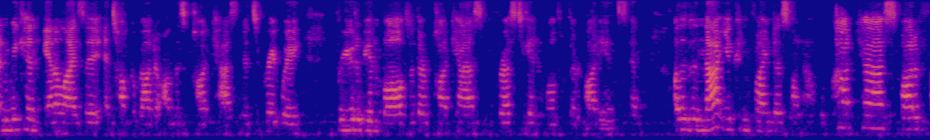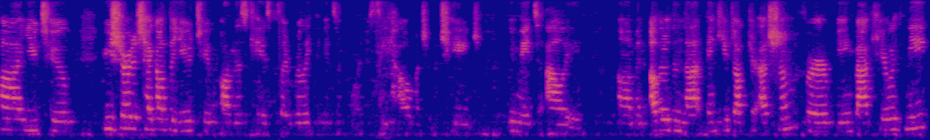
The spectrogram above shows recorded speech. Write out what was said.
and we can analyze it and talk about it on this podcast. And it's a great way for you to be involved with our podcast and for us to get involved with our audience. And other than that, you can find us on Apple Podcasts, Spotify, YouTube be sure to check out the YouTube on this case because I really think it's important to see how much of a change we made to Allie. Um, and other than that, thank you, Dr. Esham, for being back here with me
